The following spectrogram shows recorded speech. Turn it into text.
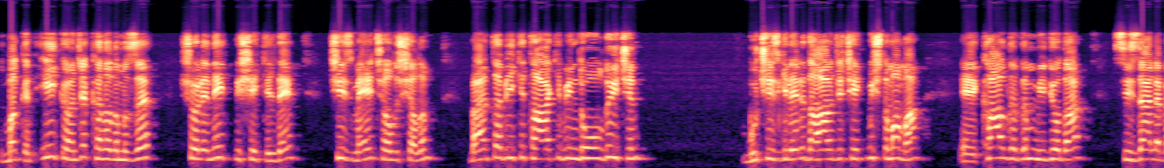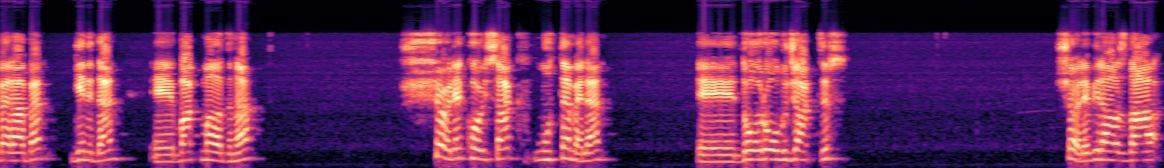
Bakın ilk önce kanalımızı şöyle net bir şekilde çizmeye çalışalım. Ben tabii ki takibinde olduğu için bu çizgileri daha önce çekmiştim ama e, kaldırdım videoda sizlerle beraber yeniden e, bakma adına. Şöyle koysak muhtemelen e, doğru olacaktır. Şöyle biraz daha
